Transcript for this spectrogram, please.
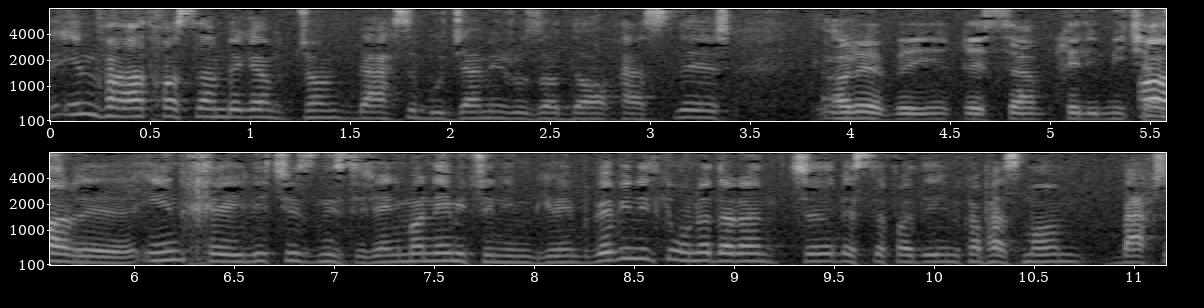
این فقط خواستم بگم چون بحث بودجه این روزا داغ هستش. آره به این قصه خیلی میچسبه. آره این خیلی چیز نیستش. یعنی ما نمی‌تونیم ببینید که اونا دارن چه استفاده می‌کنن. پس ما بخش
